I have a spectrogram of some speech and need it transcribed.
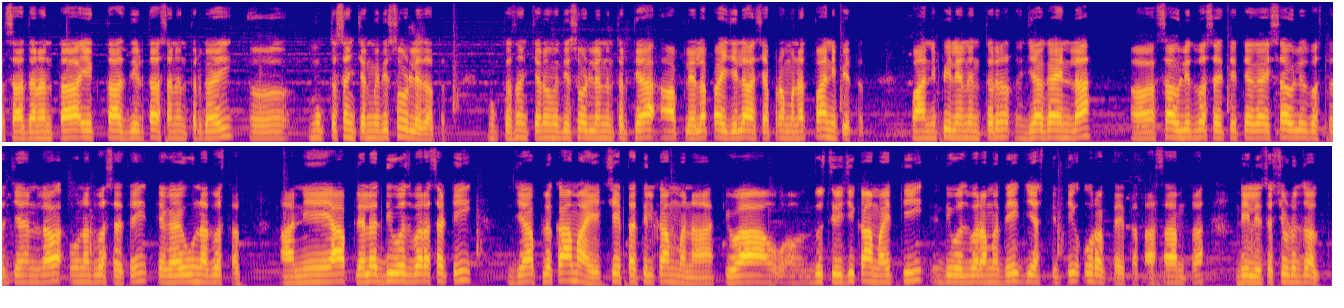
साधारणतः एक तास दीड तासानंतर गायी मुक्त संचारमध्ये सोडल्या जातात. मुक्त संचारामध्ये सोडल्यानंतर त्या आपल्याला पाहिजे अशा प्रमाणात पाणी पितात. पाणी पिल्यानंतर ज्या गायींना सावलीत बसायचे त्या गायी सावलीत बसतात. ज्यांना उन्हात बसायचे त्या गायी उन्हात बसतात. आणि आपल्याला दिवसभरासाठी जे आपलं काम आहे शेतातील काम म्हणा किंवा दुसरी जी काम आहेत ती दिवसभरामध्ये जी असतील ती उरकता येतात. असा आमचा डेलीचा शेड्यूल चालतो.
